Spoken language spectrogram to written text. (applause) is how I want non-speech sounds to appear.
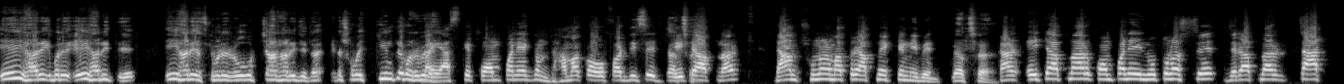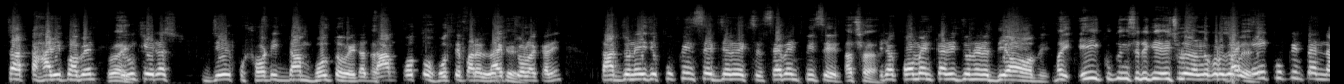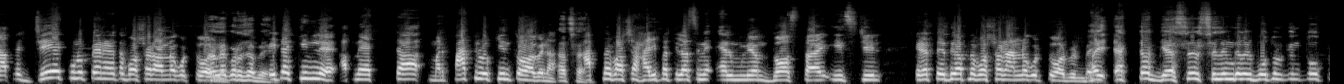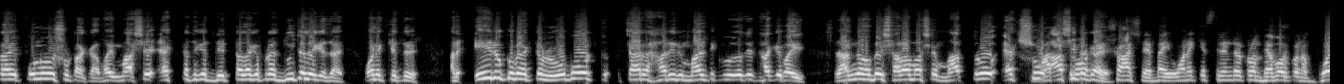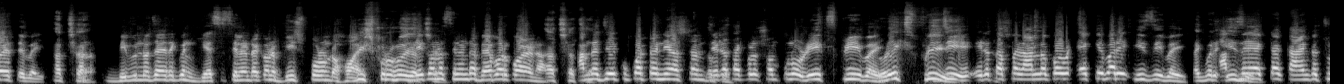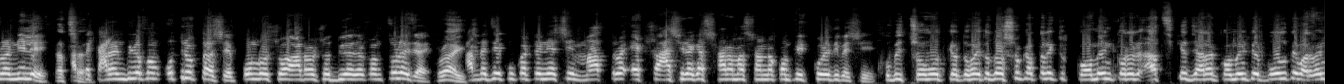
এই হাড়ি মানে এই হাড়িতে এই হাড়ি আজকে মানে রোবট চার হাড়ি যেটা এটা সবাই কিনতে পারবে। ভাই আজকে কোম্পানি একদম ধামাকা অফার দিছে আচ্ছা। যেটা আপনার দাম শোনার মাত্র আপনি একটা নেবেন। আচ্ছা। কারণ এটা আপনার কোম্পানি নতুন আসছে যেটা আপনার চার চারটা হাড়ি পাবেন। কিন্তু এবং এটা যে সঠিক দাম বলতে হবে এটা দাম কত হতে পারে লাইভ চলাকালীন তার জন্য এই যে কুকিং সেট যেটা দেখছেন সেভেন পিসের আচ্ছা। এটা কমেন্টকারীর জন্য এটা দেওয়া হবে। ভাই এই কুকিং সেটে কি এই চুলা রান্না করা যাবে? এই কুকিং প্যান না আপনি যে কোনো প্যান এটাতে বসা রান্না করতে পারবেন। রান্না করা যাবে। এটা কিনলে আপনি একটা মানে পাতিলও কিনতে হবে না। আচ্ছা। আপনার বাসায় হাড়ি পাতিল আছে না অ্যালুমিনিয়াম দস্তায় স্টিল এটাতে দিয়ে আপনি বসা রান্না করতে পারবেন ভাই। ভাই একটা গ্যাসের সিলিন্ডারের বোতল কিন্তু প্রায় পনেরোশো টাকা। ভাই মাসে একটা থেকে দেড়টা লাগে প্রায় দুইটা লেগে যায় অনেক ক্ষেত্রে। আর এইরকম একটা রোবট চার হাড়ির মাল্টি যদি থাকে ভাই রান্না হবে সারা মাসে মাত্র একশো আশি টাকায়। একশো আশি ভাই অনেকে সিলিন্ডার কলম ব্যবহার করে না ভয়েতে ভাই। আচ্ছা। বিভিন্ন জায়গায় দেখবেন গ্যাসের সিলিন্ডার কারণে বিস্ফোরণ হয়। বিস্ফোরণ হয়ে যে কোনো সিলিন্ডার ব্যবহার করে না। আচ্ছা আমরা যে কুকারটা নিয়ে আসলাম যেটা থাকবে সম্পূর্ণ রিস্ক ফ্রি ভাই। রিক্স ফ্রি জি এটাতে আপনার রান্না করার একেবারে ইজি ভাই। একবার আপনি ইজি একটা কারেন্টের চুলা নিলে আচ্ছা। আপনার কারেন্ট বিল কম অতিরিক্ত আসে পনেরোশো আঠারোশো দুই হাজার কম চলে যায়। রাইট আমরা যে কুকারটা নিয়ে আসছি মাত্র একশো আশি টাকা সারা মাস রান্না কমপ্লিট করে দিবে সে। খুবই চমৎকার। তো ভাই তো দর্শক আপনারা একটু কমেন্ট করেন আজকে যারা কমেন্টে বলতে পারবেন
